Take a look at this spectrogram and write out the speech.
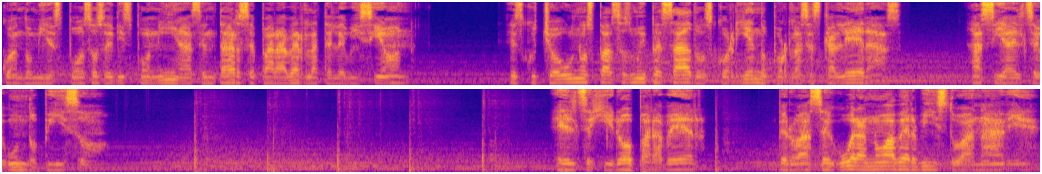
Cuando mi esposo se disponía a sentarse para ver la televisión, escuchó unos pasos muy pesados corriendo por las escaleras hacia el segundo piso. Él se giró para ver, pero asegura no haber visto a nadie.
